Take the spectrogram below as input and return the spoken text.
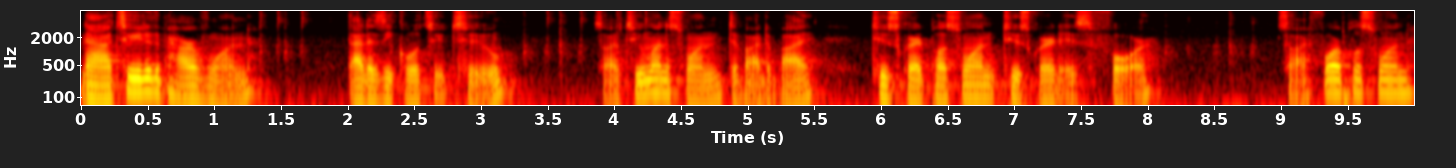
Now 2 to the power of 1, that is equal to 2. So I have 2 minus 1 divided by 2 squared plus 1. 2 squared is 4. So I have 4 plus 1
